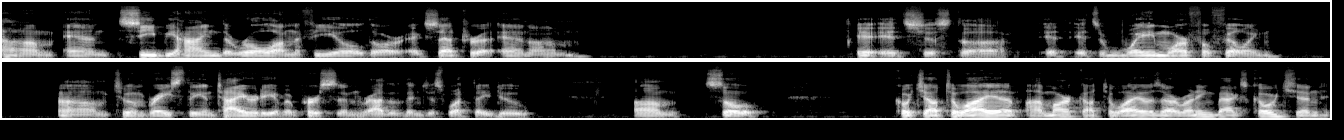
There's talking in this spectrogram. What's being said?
um, and see behind the role on the field or etc. And um, it, it's just uh, it, it's way more fulfilling um, to embrace the entirety of a person rather than just what they do. Um, so Coach Atuaia, uh, Mark Atuaia is our running backs coach and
